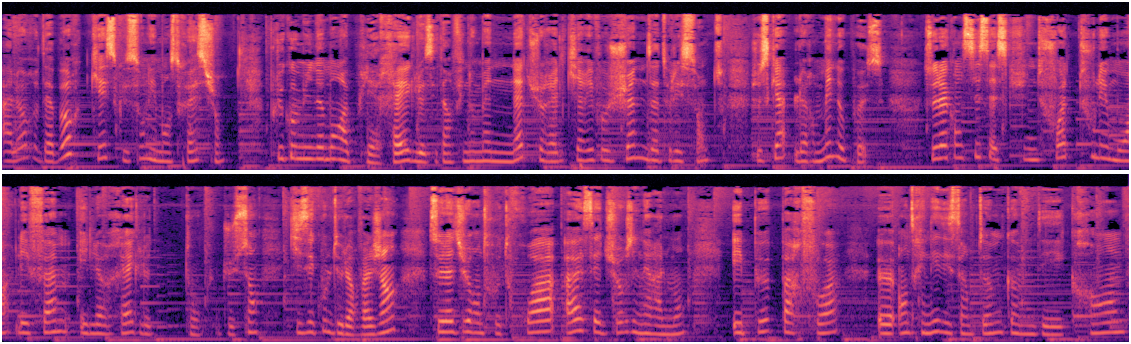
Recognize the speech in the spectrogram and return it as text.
Alors d'abord, qu'est-ce que sont les menstruations? Plus communément appelées règles, c'est un phénomène naturel qui arrive aux jeunes adolescentes jusqu'à leur ménopause. Cela consiste à ce qu'une fois tous les mois, les femmes aient leurs règles, donc du sang qui s'écoule de leur vagin. Cela dure entre 3 à 7 jours généralement et peut parfois euh, entraîner des symptômes comme des crampes,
